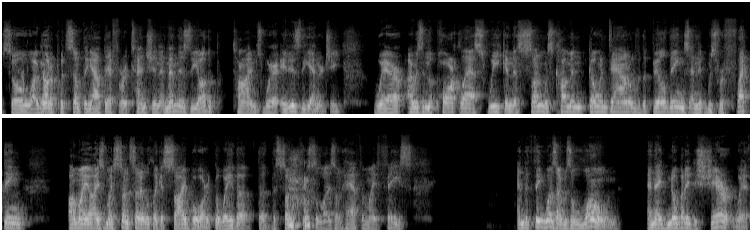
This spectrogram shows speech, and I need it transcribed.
so I yeah. want to put something out there for attention. And then there's the other times where it is the energy where I was in the park last week and the sun was coming, going down over the buildings and it was reflecting on my eyes. My son said I looked like a cyborg, the way the, the, the sun crystallized on half of my face. And the thing was, I was alone and I had nobody to share it with.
